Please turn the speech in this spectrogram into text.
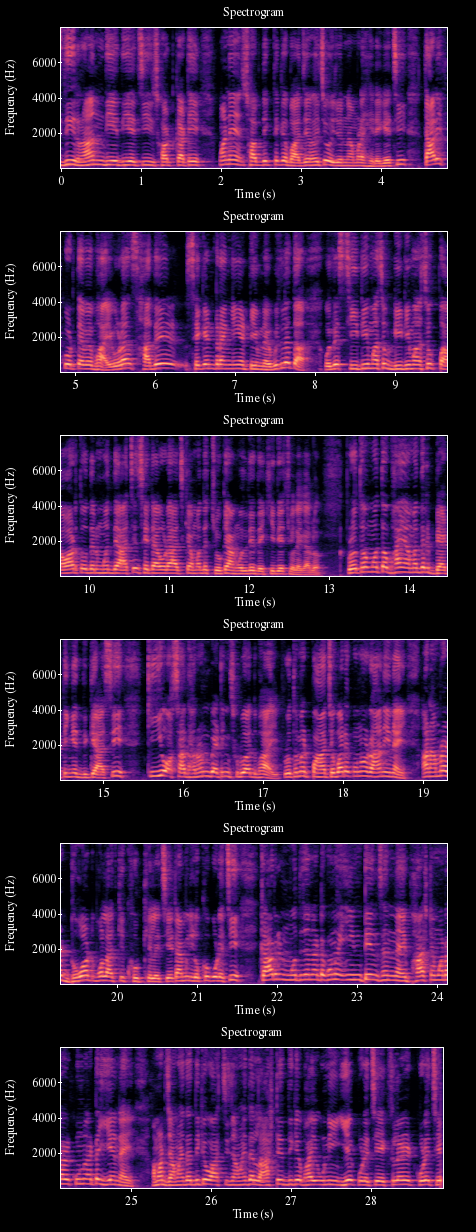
ইজি রান দিয়ে দিয়েছি শর্টকাটে মানে সব দিক থেকে বাজে হয়েছে, ওই জন্য আমরা হেরে গেছি। তারিফ করতে হবে ভাই, ওরা সাদের সেকেন্ড র্যাঙ্কিংয়ের টিম নয়, বুঝলে তো? ওদের সিটি মাসুক ডিডি মাসুক পাওয়ার তো ওদের মধ্যে আছে, সেটা ওরা আজকে আমাদের চোখে আঙুল দিয়ে দেখিয়ে দিয়ে চলে গেল। প্রথমত ভাই, আমাদের ব্যাটিংয়ের দিকে আসি। কি অসাধারণ ব্যাটিং শুরুয়াত ভাই, প্রথমের পাঁচ ওভারে কোনো রানই নাই, আর আমরা ডট বল আজকে খুব খেলেছি, এটা আমি লক্ষ্য করেছি। কারোর মধ্যে যেন একটা কোনো ইন্টেনশন নাই ফার্স্টে মারার কোনো একটা ইয়ে নাই। আমার জামাইদার দিকেও আসছি, জামাইদার লাস্টের দিকে ভাই উনি ইয়ে করেছে এক্সেলারেট করেছে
